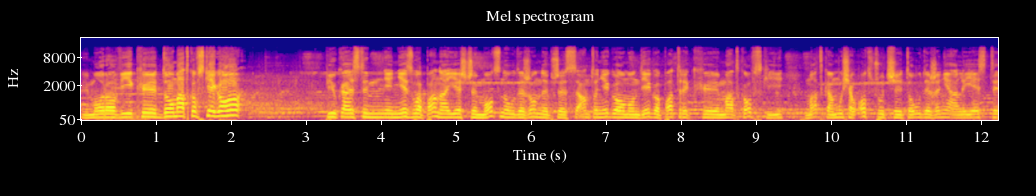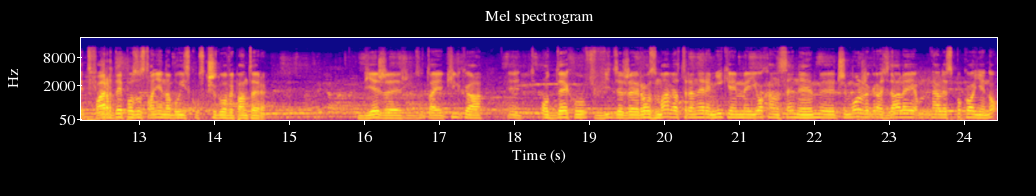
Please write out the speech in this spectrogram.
Morowik do Matkowskiego. Piłka jest niezłapana jeszcze mocno uderzony przez Antoniego Omondiego. Patryk Matkowski. Matka musiał odczuć to uderzenie, ale jest twardy. Pozostanie na boisku skrzydłowy Panter. Bierze tutaj kilka oddechów. Widzę, że rozmawia z trenerem Nikiem Johansenem, e, czy może grać dalej, ale spokojnie. No,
